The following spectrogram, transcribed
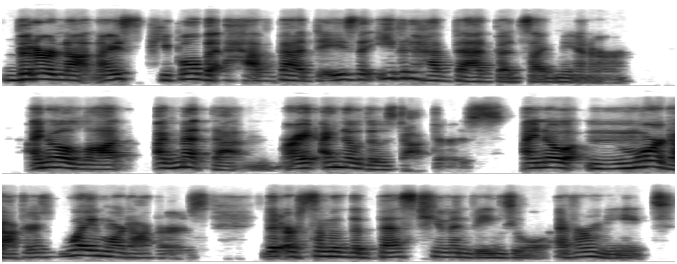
that are not nice people, that have bad days, that even have bad bedside manner. I know a lot, I've met them, right? I know those doctors. I know more doctors, way more doctors that are some of the best human beings you will ever meet.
